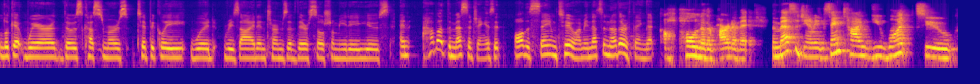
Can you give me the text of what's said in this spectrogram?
look at where those customers typically would reside in terms of their social media use. And how about the messaging? Is it all the same too? I mean, that's another thing that a whole nother part of it. The messaging, I mean, at the same time, you want to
